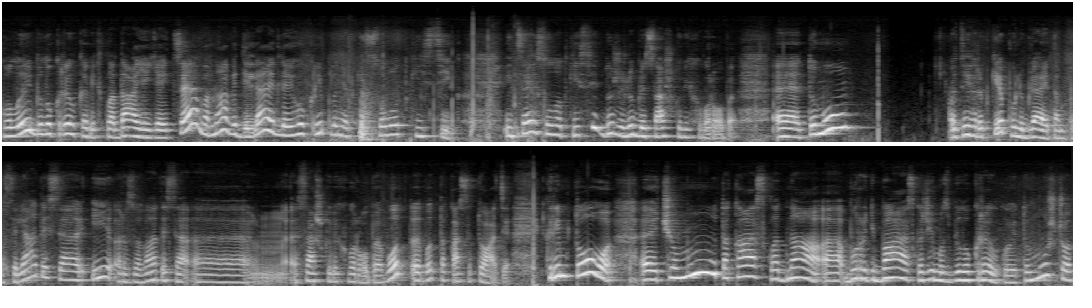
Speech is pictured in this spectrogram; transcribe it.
коли білокрилка відкладає яйце, вона виділяє для його кріплення такий солодкий сік. І цей солодкий сік дуже люблять сашкові хвороби. Тому. Оці грибки полюбляють там поселятися і розвиватися е, сашкові хвороби. От, от така ситуація. Крім того, е, чому така складна е, боротьба, скажімо, з білокрилкою? Тому що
